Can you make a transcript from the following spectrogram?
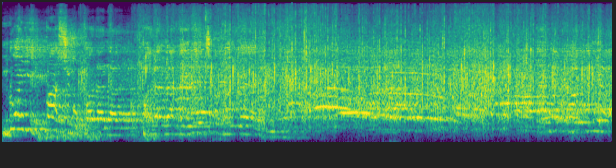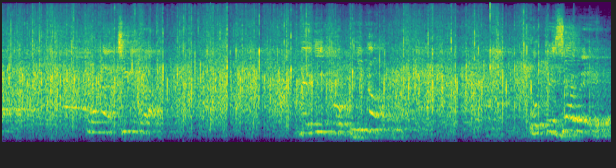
No hay espacio para la, para la derecha moderna. Una chica me dijo, Pino, ¿usted sabe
